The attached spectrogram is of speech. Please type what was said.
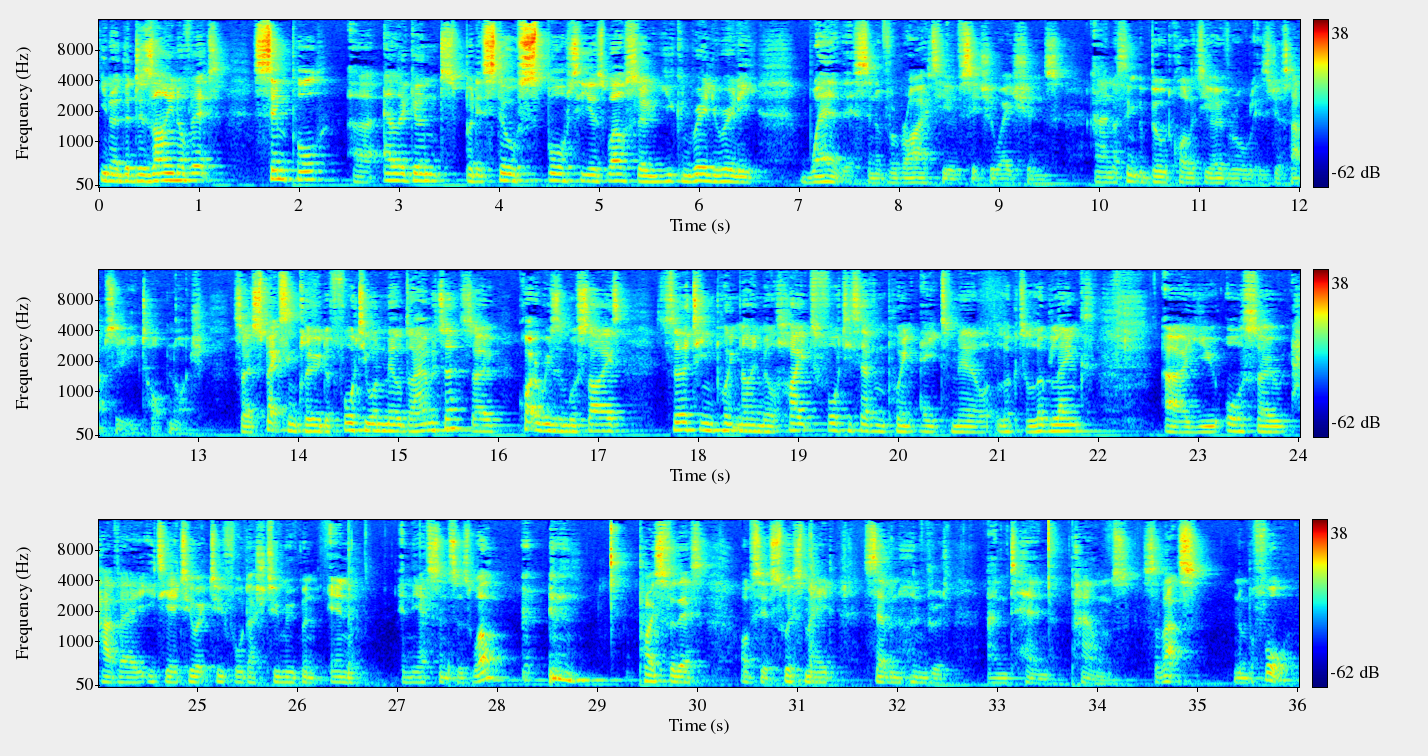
you know the design of it, simple, uh, elegant, but it's still sporty as well. So you can really, really wear this in a variety of situations and I think the build quality overall is just absolutely top notch. So specs include a 41mm diameter, so quite a reasonable size, 13.9mm height, 47.8mm lug to lug length. Uh, you also have a ETA 2824-2 movement in, in the Essence as well. Price for this, obviously it's Swiss made, 710 pounds. So that's number four.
